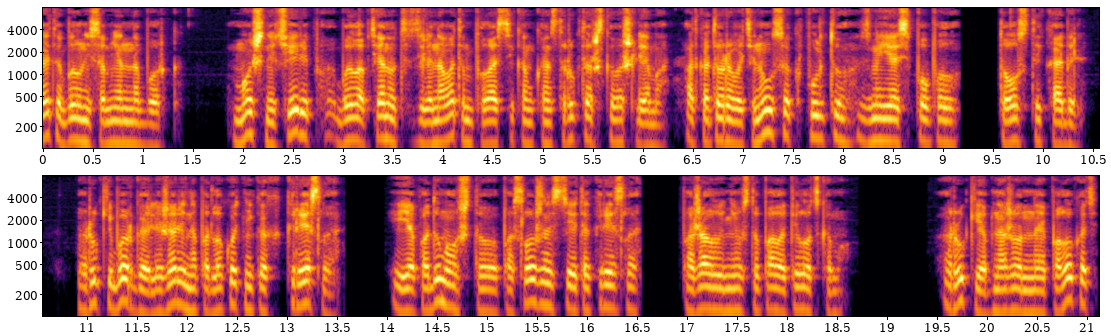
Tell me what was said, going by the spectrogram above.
Это был несомненно Борг. Мощный череп был обтянут зеленоватым пластиком конструкторского шлема, от которого тянулся к пульту, змеясь по полу, толстый кабель. Руки Борга лежали на подлокотниках кресла, и я подумал, что по сложности это кресло, пожалуй, не уступало пилотскому. Руки, обнаженные по локоть,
